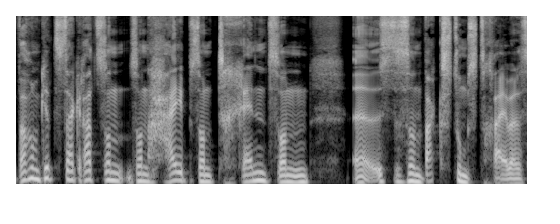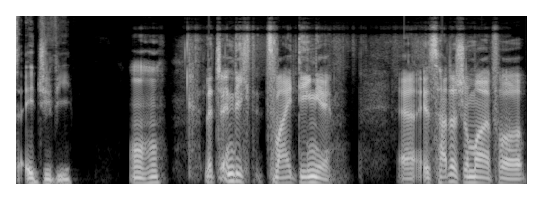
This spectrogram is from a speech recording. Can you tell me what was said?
warum gibt es da gerade so, einen Hype, so einen Trend, so ein, äh, ist es so ein Wachstumstreiber, das AGV? Mhm. Letztendlich zwei Dinge. Äh, es hat ja schon mal vor,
